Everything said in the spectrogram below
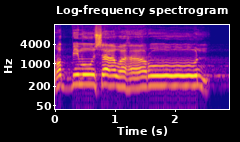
رب موسى وهارون.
